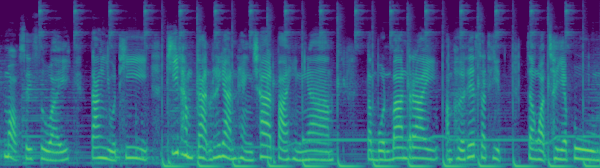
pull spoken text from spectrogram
ฆหมอกสวยๆตั้งอยู่ที่ที่ทำการอุทยานแห่งชาติป่าหินงาม ตำบลบ้านไร่ อำเภอเทพสถิต จังหวัดชัยภูมิ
